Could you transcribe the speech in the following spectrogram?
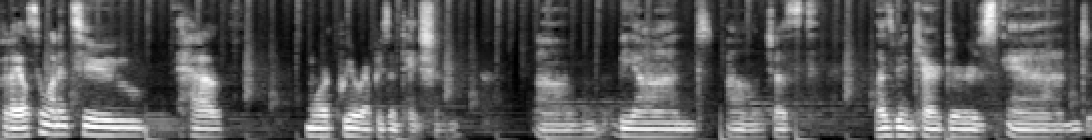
but I also wanted to have more queer representation um, beyond um, just lesbian characters and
